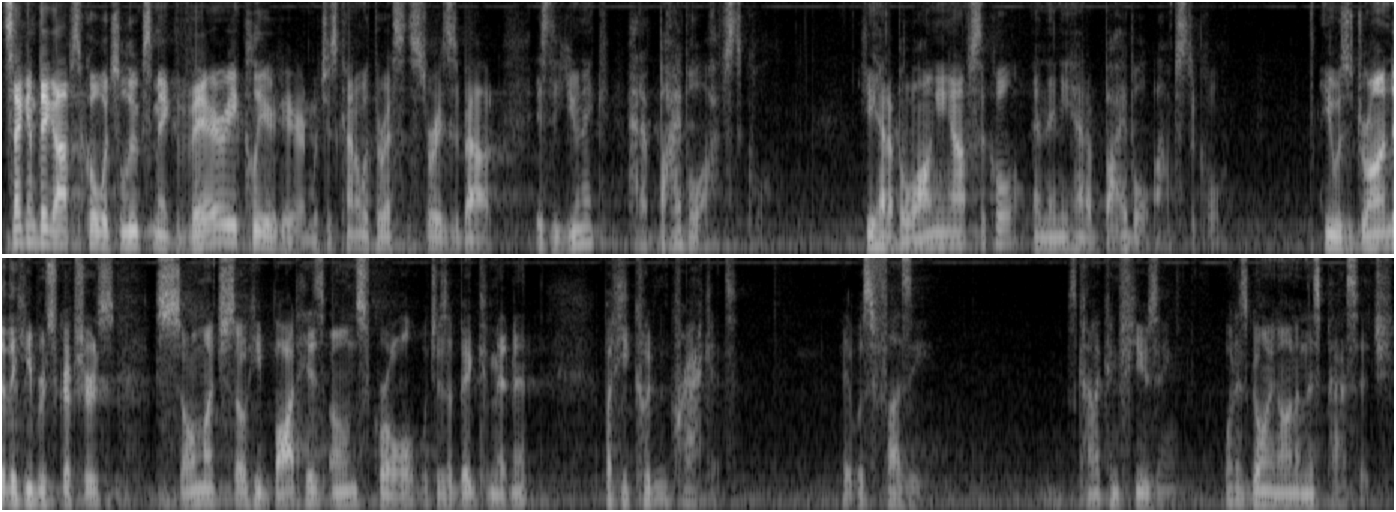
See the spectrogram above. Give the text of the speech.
Second big obstacle, which Luke's make very clear here, and which is kind of what the rest of the story is about, is the eunuch had a Bible obstacle. He had a belonging obstacle, and then he had a Bible obstacle. He was drawn to the Hebrew scriptures so much so he bought his own scroll, which is a big commitment, but he couldn't crack it. It was fuzzy. It was kind of confusing. What is going on in this passage?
